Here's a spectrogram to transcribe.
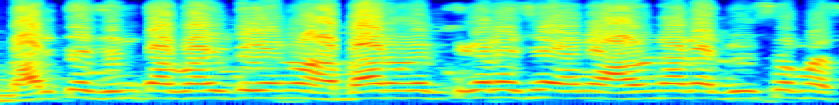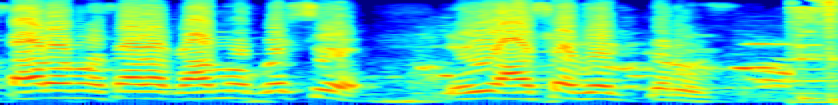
ભારતીય જનતા પાર્ટી એનો આભાર વ્યક્ત કરે છે અને આવનારા દિવસોમાં સારામાં સારા કામો કરશે એવી આશા વ્યક્ત કરું છું.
